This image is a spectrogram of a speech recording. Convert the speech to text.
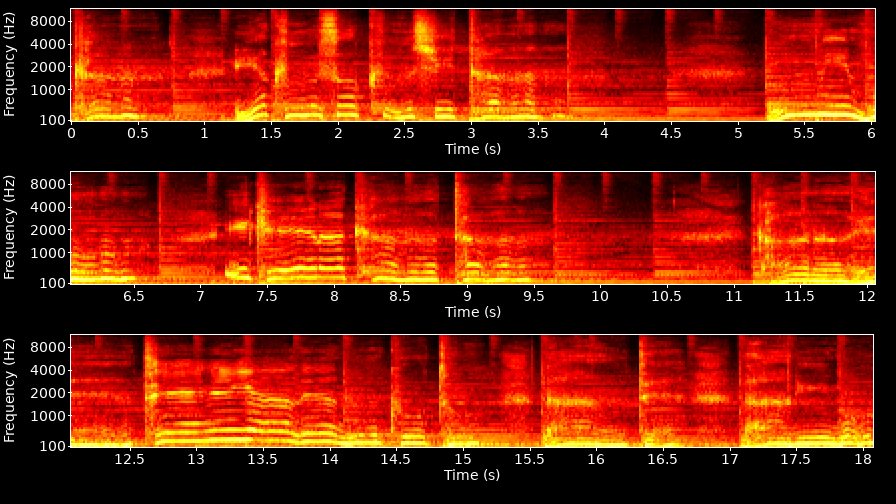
か約束した。海も行けなかった。叶えてやれることなんて何も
